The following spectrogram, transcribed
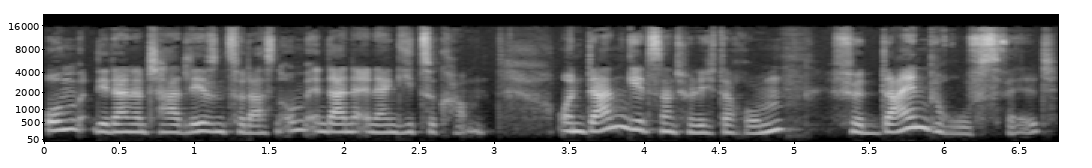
um dir deine Chart lesen zu lassen, um in deine Energie zu kommen. Und dann geht es natürlich darum, für dein Berufsfeld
